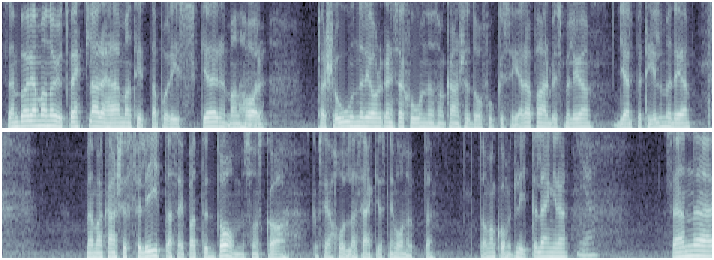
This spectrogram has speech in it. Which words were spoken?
Sen börjar man att utveckla det här, man tittar på risker, man har personer i organisationen som kanske då fokuserar på arbetsmiljö, hjälper till med det. Men man kanske förlitar sig på att det är de som ska, ska säga, hålla säkerhetsnivån uppe. Då har man kommit lite längre. Ja. Sen eh,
